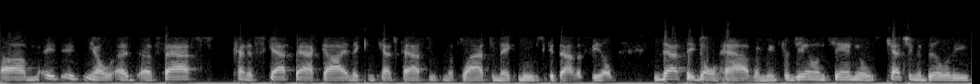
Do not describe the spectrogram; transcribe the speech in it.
Um, it, it, you know, a, a fast kind of scat back guy that can catch passes in the flats and make moves to get down the field. That they don't have. I mean, for Jaylen Samuels' catching ability,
